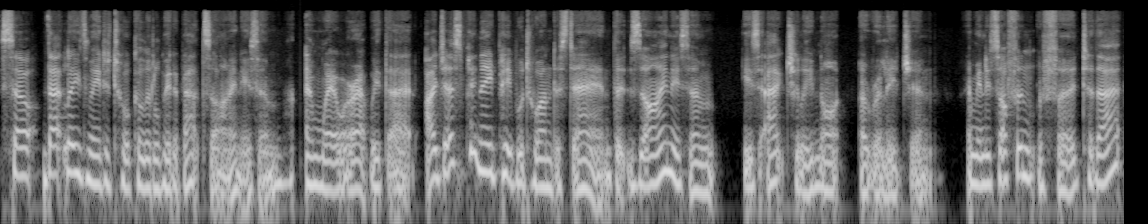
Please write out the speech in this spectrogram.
So that leads me to talk a little bit about Zionism and where we're at with that. I just need people to understand that Zionism is actually not a religion. I mean, it's often referred to that,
